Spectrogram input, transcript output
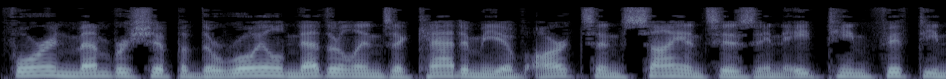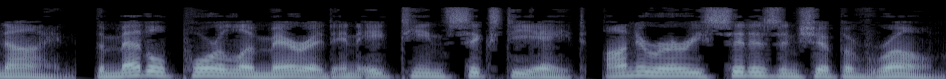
foreign membership of the Royal Netherlands Academy of Arts and Sciences in 1859, the Medal pour le Mérite in 1868, honorary citizenship of Rome,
